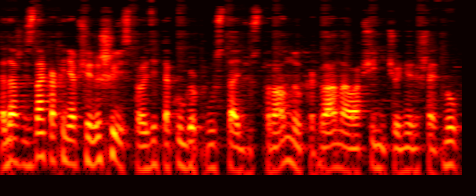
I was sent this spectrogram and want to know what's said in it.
я даже не знаю, как они вообще решились проводить такую групповую стадию странную, когда она вообще ничего не решает. Ну,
